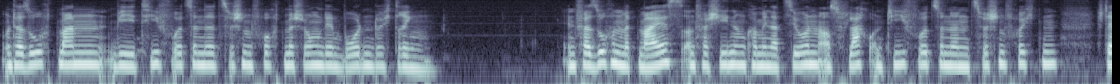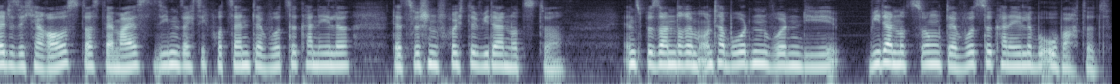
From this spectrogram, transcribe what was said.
untersucht man, wie tiefwurzelnde Zwischenfruchtmischungen den Boden durchdringen in Versuchen mit Mais und verschiedenen Kombinationen aus flach und tiefwurzelnden Zwischenfrüchten stellte sich heraus, dass der Mais 67 Prozent der Wurzelkanäle der Zwischenfrüchte wieder nutzte. Insbesondere im Unterboden wurden die Wiedernutzung der Wurzelkanäle beobachtet.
